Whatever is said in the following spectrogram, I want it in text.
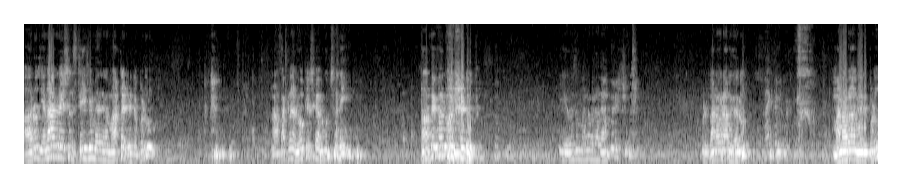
ఆ రోజు ఇనాగ్రేషన్ స్టేజ్ మీద నేను మాట్లాడేటప్పుడు నా పక్కన లోకేష్ గారు కూర్చొని తాతగారు అన్నాడు ఈరోజు మనవరాలు అమ్మాయికి. ఇప్పుడు మనవరాలు గారు మనవరాలు గారు ఇప్పుడు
